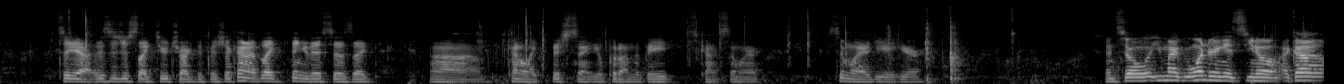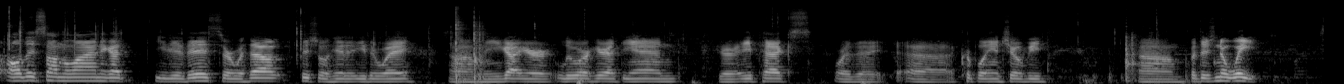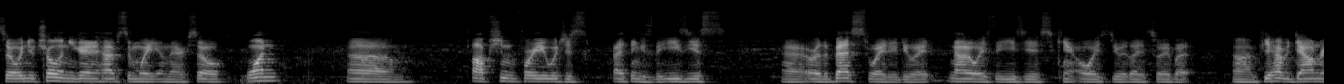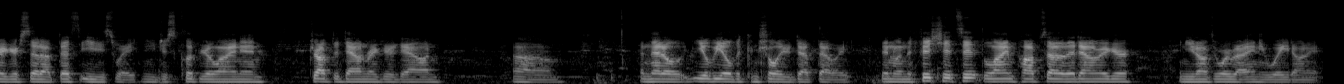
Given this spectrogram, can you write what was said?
so yeah, this is just like to attract the fish. I kind of like think of this as like, um, kind of like fish scent you'll put on the bait. It's kind of similar, similar idea here. And so what you might be wondering is, you know, I got all this on the line. I got either this or without. Fish will hit it either way. Um, then you got your lure here at the end your apex or the uh, cripple anchovy. Um, but there's no weight. So when you're trolling, you're going to have some weight in there. So one um, option for you, which is I think is the easiest uh, or the best way to do it. Not always the easiest. Can't always do it this way, but um, if you have a downrigger set up, that's the easiest way. You just clip your line in, drop the downrigger down, um, and that'll you'll be able to control your depth that way. Then when the fish hits it, the line pops out of the downrigger and you don't have to worry about any weight on it.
